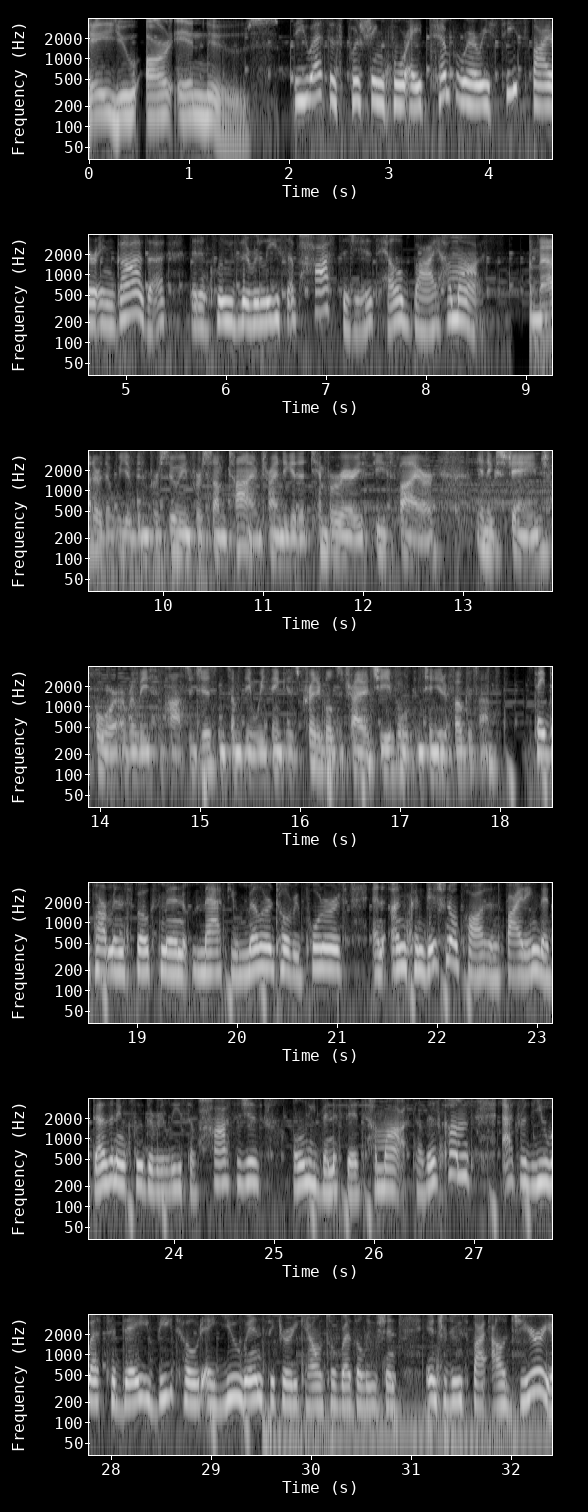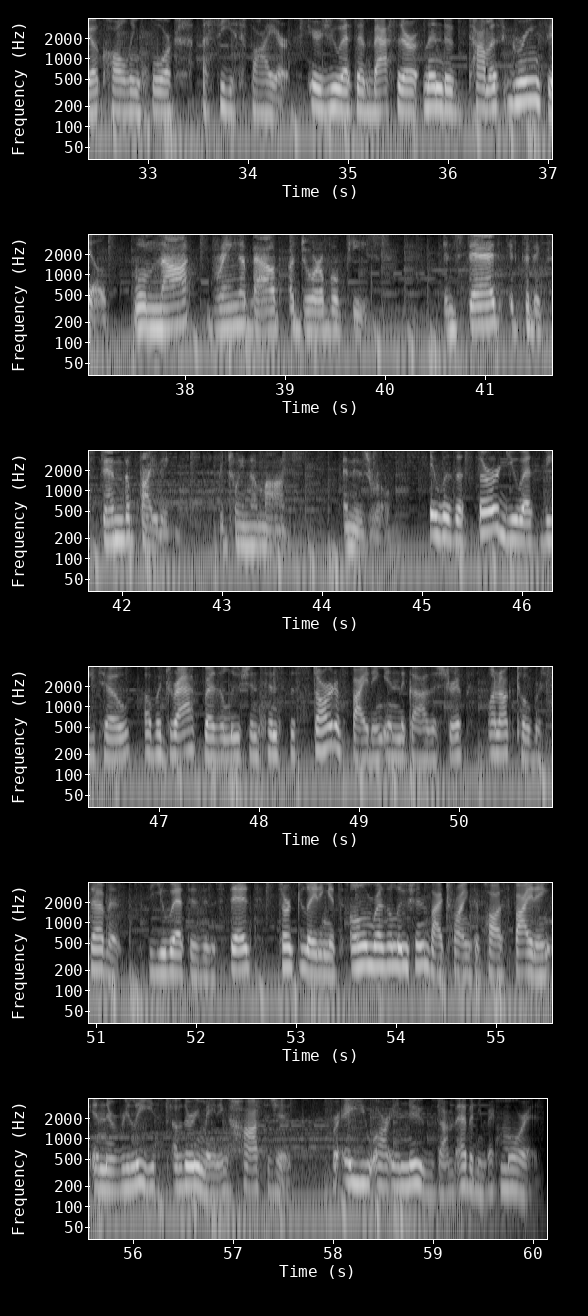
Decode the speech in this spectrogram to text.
AURN News. The U.S. is pushing for a temporary ceasefire in Gaza that includes the release of hostages held by Hamas a matter that we have been pursuing for some time, trying to get a temporary ceasefire in exchange for a release of hostages, and something we think is critical to try to achieve and will continue to focus on. State Department spokesman Matthew Miller told reporters an unconditional pause in fighting that doesn't include the release of hostages only benefits Hamas. Now, this comes after the U.S. today vetoed a UN Security Council resolution introduced by Algeria calling for a ceasefire. Here's U.S. Ambassador Linda Thomas Greenfield. Will not bring about a durable peace. Instead, it could extend the fighting between Hamas and Israel. It was the third U.S. veto of a draft resolution since the start of fighting in the Gaza Strip on October 7th. The U.S. is instead circulating its own resolution by trying to pause fighting in the release of the remaining hostages. For AURN News, I'm Ebony McMorris.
